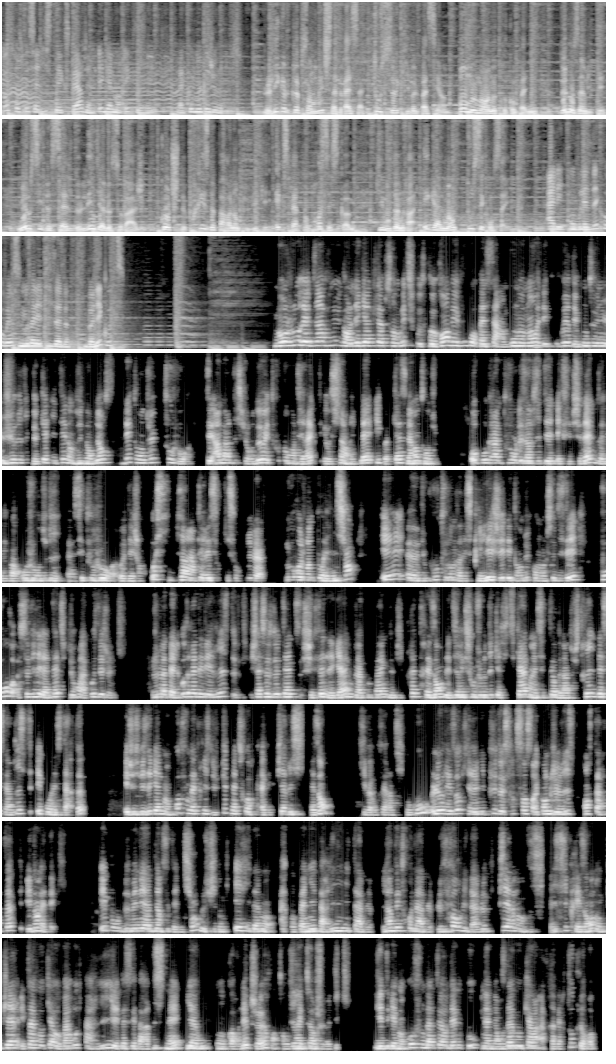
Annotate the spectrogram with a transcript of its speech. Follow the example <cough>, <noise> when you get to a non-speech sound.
D'autres spécialistes et experts viennent également éclairer la communauté juridique. Le Legal Club Sandwich s'adresse à tous ceux qui veulent passer un bon moment en notre compagnie, de nos invités, mais aussi de celle de Lindia Le Sauvage, coach de prise de parole en public et experte en processcom, qui nous donnera également tous ses conseils. Allez, on vous laisse découvrir ce nouvel épisode. Bonne écoute Bonjour et bienvenue dans le Legal Club Sandwich, votre rendez-vous pour passer un bon moment et découvrir des contenus juridiques de qualité dans une ambiance détendue toujours. C'est un mardi sur deux et toujours en direct et aussi en replay et podcast bien entendu. Au programme, toujours des invités exceptionnels. Vous allez voir aujourd'hui, euh, c'est toujours euh, des gens aussi bien intéressants qui sont venus euh, nous rejoindre pour l'émission. Et du coup, toujours dans un esprit léger, détendu, comme on le se disait, pour se vider la tête durant la pause déjeuner. Je m'appelle Audrey Delériste, je suis chasseuse de tête chez Fed Legal, où j'accompagne depuis près de 13 ans des directions juridiques et fiscales dans les secteurs de l'industrie, des services et pour les startups. Et je suis également cofondatrice du Fit Network avec Pierre ici présent, qui va vous faire un petit coucou, le réseau qui réunit plus de 550 juristes en startup et dans la tech. Et pour mener à bien cette émission, je suis donc évidemment accompagnée par l'inimitable, l'indétrônable, le formidable Pierre Landy, ici présent. Donc Pierre est avocat au barreau de Paris, il est passé par Disney, Yahoo ou encore Ledger en tant que directeur juridique. Il est également cofondateur d'ENCO, une alliance d'avocats à travers toute l'Europe.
